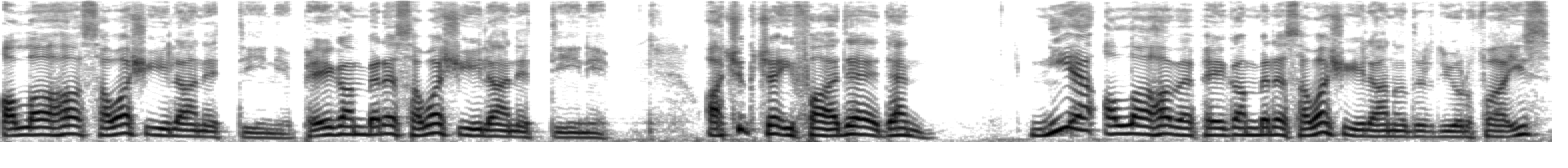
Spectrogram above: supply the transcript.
Allah'a savaş ilan ettiğini, peygambere savaş ilan ettiğini açıkça ifade eden niye Allah'a ve peygambere savaş ilanıdır diyor faiz?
